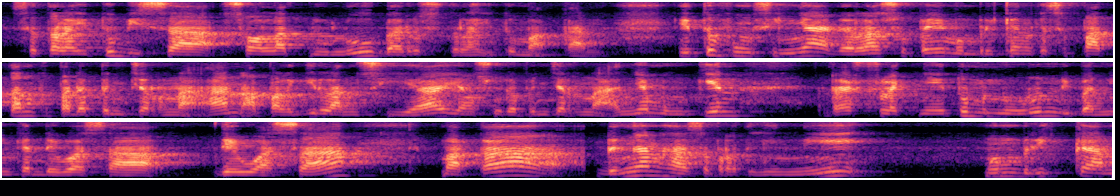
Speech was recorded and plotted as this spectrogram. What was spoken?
setelah itu bisa sholat dulu baru setelah itu makan. Itu fungsinya adalah supaya memberikan kesempatan kepada pencernaan apalagi lansia yang sudah pencernaannya mungkin refleksnya itu menurun dibandingkan dewasa dewasa. Maka dengan hal seperti ini memberikan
